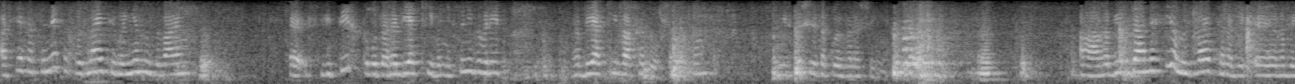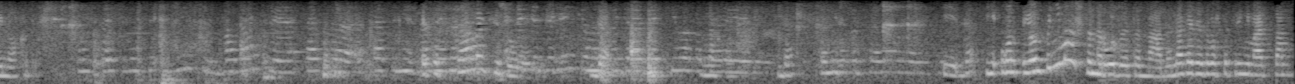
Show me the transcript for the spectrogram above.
А всех остальных, как вы знаете, мы не называем э, святых, как будто Раби Акива. Никто не говорит Раби Акива Акадош. Не слышали такое выражение. А Раби Уда Наси, он называется Раби, э, Рабейну Акадош. Это самое тяжелое. Да. Да, конечно. И, да, и, он, и он понимал, что народу это надо. Надо для того, чтобы принимать там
